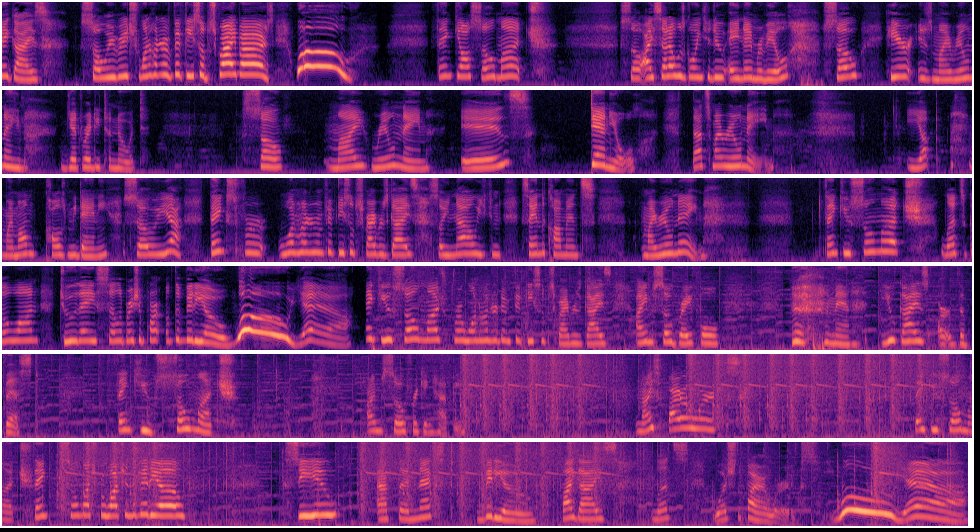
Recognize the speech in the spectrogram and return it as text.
Hey guys, so we reached 150 subscribers! Woo! Thank y'all so much. So I said I was going to do a name reveal. So here is my real name. Get ready to know it. So my real name is Daniel. That's my real name. Yup, my mom calls me Danny. So yeah, thanks for 150 subscribers, guys. So now you can say in the comments my real name. Thank you so much. Let's go on to the celebration part of the video. Woo! Yeah! Thank you so much for 150 subscribers, guys. I am so grateful. Man, you guys are the best. Thank you so much. I'm so freaking happy. Nice fireworks. Thank you so much. Thanks so much for watching the video. See you at the next video. Bye guys. Let's watch the fireworks. Woo! Yeah!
